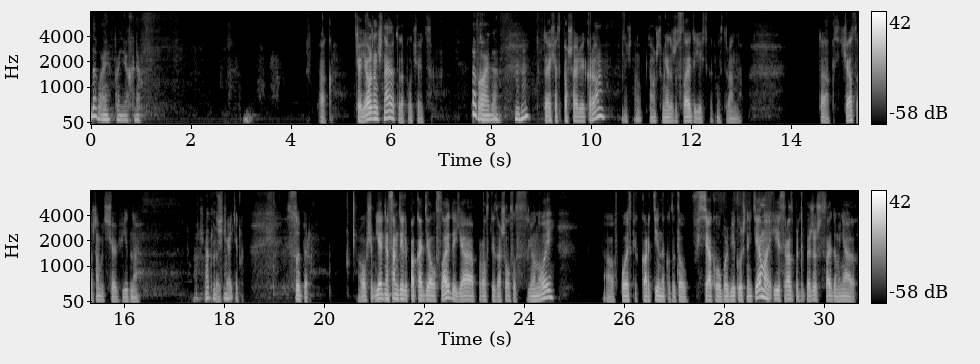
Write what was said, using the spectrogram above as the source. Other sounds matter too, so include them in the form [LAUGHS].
Давай, поехали. Так, что, я уже начинаю тогда, получается? Давай, да. Угу. Тогда я сейчас пошарю экран, начну, потому что у меня даже слайды есть, как ни странно. Так, сейчас должно быть все видно. Отлично. Чатик. Супер. В общем, я на самом деле пока делал слайды, я просто зашел со слюной а, в поиске картинок вот этого всякого барбекюшной темы, и сразу предупрежу, что слайды у меня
